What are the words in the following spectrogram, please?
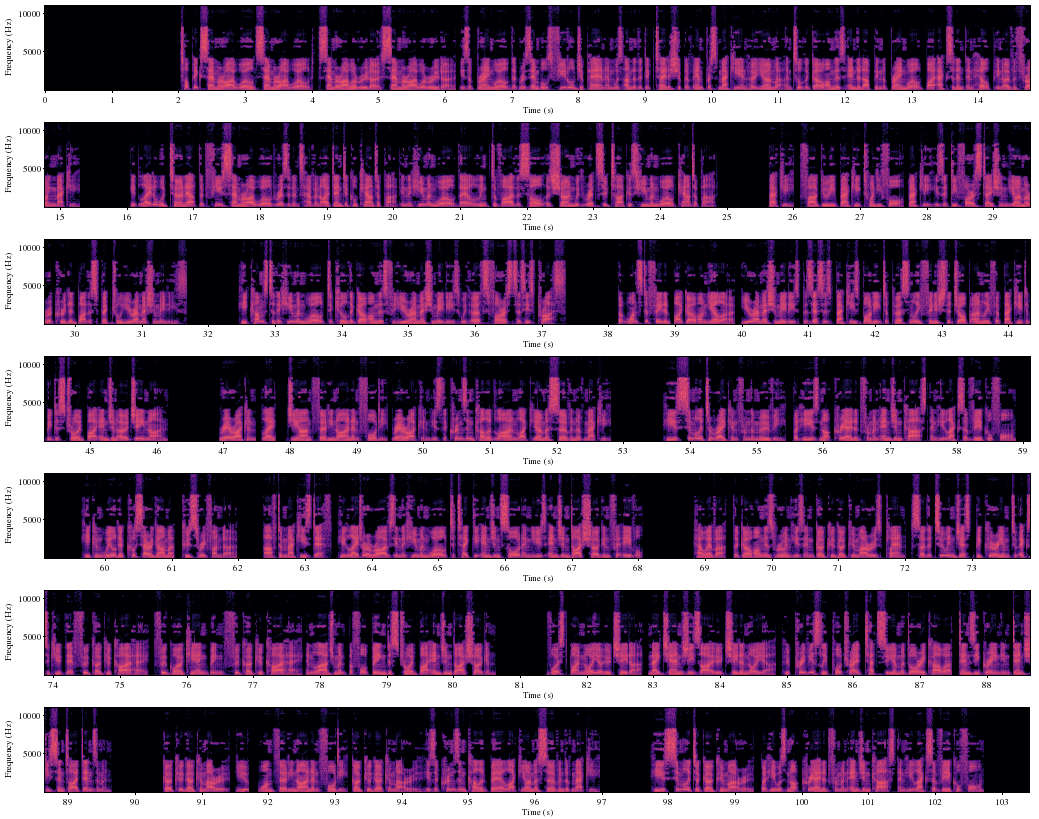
Topic Samurai World Samurai World, Samurai Warudo Samurai Warudo is a brain world that resembles feudal Japan and was under the dictatorship of Empress Maki and her Yoma until the Go-Ongers ended up in the brain world by accident and help in overthrowing Maki. It later would turn out that few Samurai World residents have an identical counterpart in the human world they are linked to via the soul as shown with Retsu Taka's human world counterpart. Baki, Fagui Baki 24 Baki is a deforestation Yoma recruited by the spectral Urameshimedes. He comes to the human world to kill the Go-Ongers for Urameshimedes with Earth's forests as his price. But once defeated by Go on Yellow, Urameshimedes possesses Baki's body to personally finish the job only for Baki to be destroyed by Engine OG-9. Rariken, Lei, Jian 39 and 40 Rariken is the crimson-colored lion-like Yoma servant of Maki. He is similar to Raken from the movie, but he is not created from an engine cast and he lacks a vehicle form. He can wield a kusarigama, kusarifundo. After Maki's death, he later arrives in the human world to take the Engine Sword and use Engine Dai Shogun for evil. However, the Go-Ongers ruin his and Gokugokumaru's plan, so the two ingest Bikurium to execute their Fukoku Kaihei, Fuguo Qiangbing Fukoku Kaihei enlargement before being destroyed by Engine Dai Shogun. Voiced by Naoya Uchida, Neichian Jizai Uchida Naoya, who previously portrayed Tatsuya Midorikawa, Denzi Green in Denshi Sentai Denziman. Gokugokumaru, U, 139 and 40 Gokugokumaru is a crimson-colored bear-like Yoma servant of Maki. He is similar to Gokumaru, but he was not created from an engine cast and he lacks a vehicle form.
